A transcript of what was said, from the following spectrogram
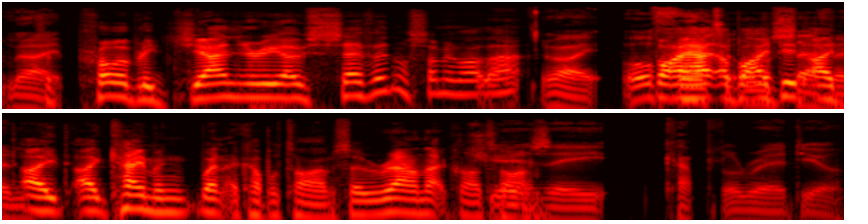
Right, to probably January 07 or something like that. right. But I had, but I did I, I I came and went a couple of times. So around that kind of time. Jersey Capital Radio.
